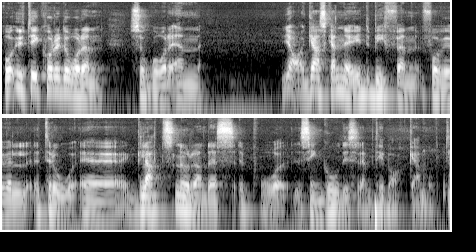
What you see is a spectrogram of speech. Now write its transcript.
och ute i korridoren så går en ja, ganska nöjd Biffen, får vi väl tro, eh, glatt snurrandes på sin godisrem tillbaka mot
